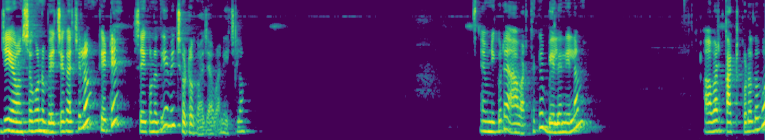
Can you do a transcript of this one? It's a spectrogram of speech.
যে অংশগুলো বেঁচে গেছিল, কেটে সেইগুলো দিয়ে আমি ছোটো গজা বানিয়েছিলাম। এমনি করে আবার থেকে বেলে নিলাম। আবার কাট করে দেবো।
